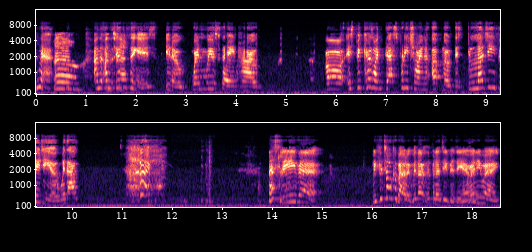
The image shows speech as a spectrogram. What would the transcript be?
Yeah. Oh, And, and the other thing is, you know, when we were saying how, oh, it's because I'm desperately trying to upload this bloody video without. let's leave it. We could talk about it without the bloody video anyway.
